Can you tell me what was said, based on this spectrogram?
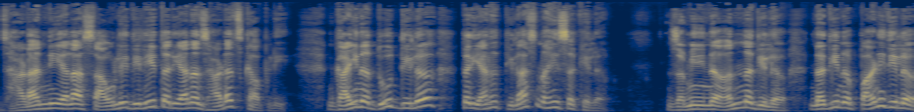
झाडांनी याला सावली दिली तर यानं झाडच कापली. गाईनं दूध दिलं तर यानं तिलाच नाहीसं केलं. जमिनीनं अन्न दिलं नदीनं पाणी दिलं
